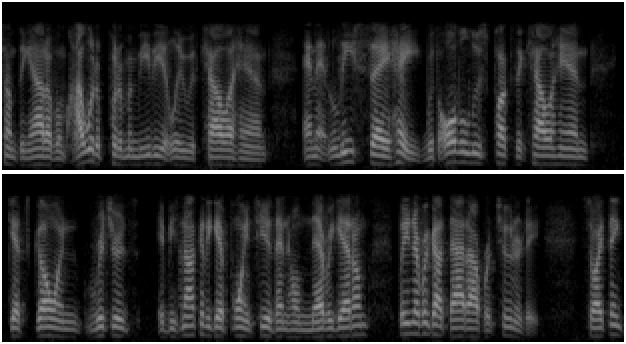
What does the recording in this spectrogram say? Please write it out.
something out of him. I would have put him immediately with Callahan and at least say, hey, with all the loose pucks that Callahan gets going, Richards, if he's not going to get points here, then he'll never get them. But he never got that opportunity. So I think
